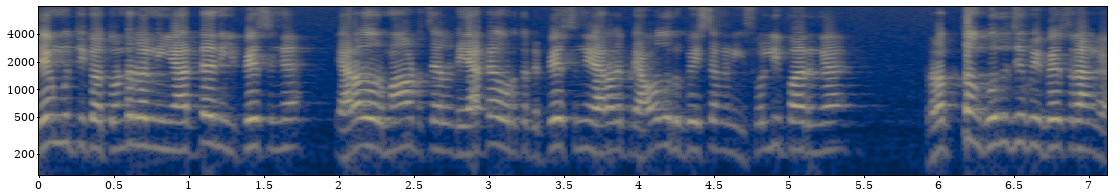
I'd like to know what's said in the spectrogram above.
தேமுதிக தொண்டர்கள் நீங்கள் யார்கிட்ட நீங்கள் பேசுங்க. யாராவது ஒரு மாவட்ட செயலர் யார்கிட்ட ஒருத்தர் பேசுங்க. யாராவது இப்படி அவதூறு பேசுறாங்க நீங்கள் சொல்லி பாருங்க. ரத்தம் கொதிச்சு போய் பேசுகிறாங்க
